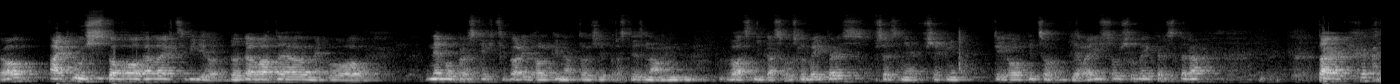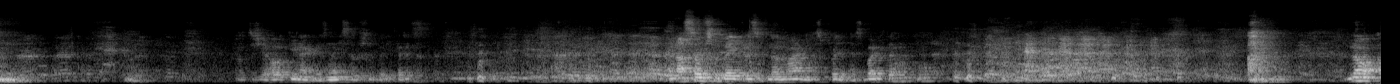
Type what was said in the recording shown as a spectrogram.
Jo? Ať už z toho, hele, chci být jeho dodavatel, nebo, nebo prostě chci balit holky na to, že prostě znám vlastníka Social Bakers, přesně všechny ty holky, co dělají Social Bakers teda, tak, protože holky jinak neznají Social Bakers. Na Social Bakers v normální hospodě nezbalíte holku. No,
